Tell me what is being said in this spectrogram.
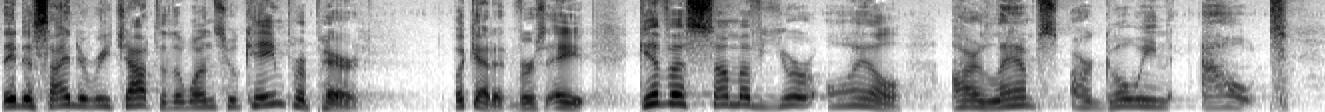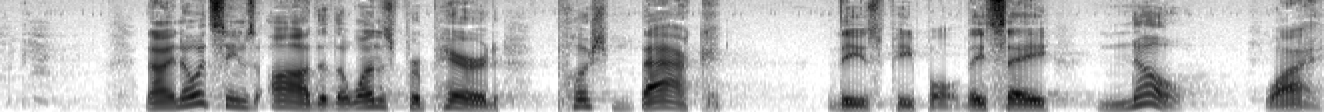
They decide to reach out to the ones who came prepared. Look at it, verse 8. Give us some of your oil. Our lamps are going out. Now, I know it seems odd that the ones prepared push back these people. They say, No. Why?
